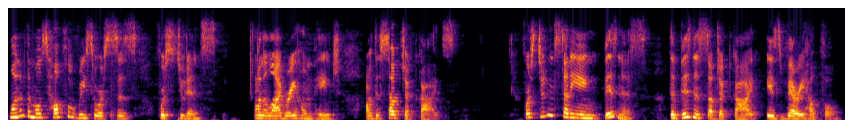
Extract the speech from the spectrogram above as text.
One of the most helpful resources for students on the library homepage are the subject guides. For students studying business, the business subject guide is very helpful.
